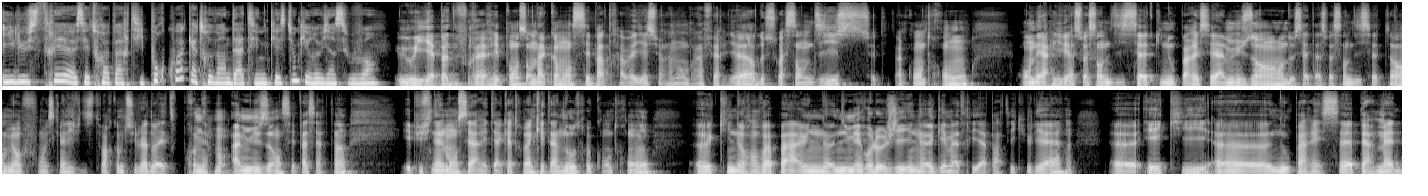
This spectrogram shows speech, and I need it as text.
illustrer ces trois parties. Pourquoi 80 dates? C'est une question qui revient souvent. Oui, il n'y a pas de vraie réponse. On a commencé par travailler sur un nombre inférieur de 70, c'était un compte rond. On est arrivé à 77 qui nous paraissait amusant, de 7 à 77 ans, mais au fond, est-ce qu'un livre d'histoire comme celui-là doit être premièrement amusant? C'est pas certain. Et puis finalement, on s'est arrêté à 80, qui est un autre compte rond, euh, qui ne renvoie pas à une numérologie, une guématria particulière, euh, et qui euh, nous paraissait permettre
